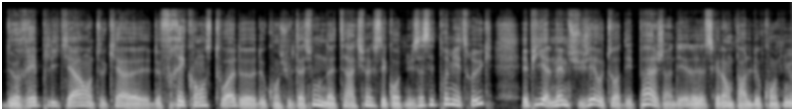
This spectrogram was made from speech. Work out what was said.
de réplica, en tout cas euh, de fréquence, toi, de, consultation d'interaction avec ces contenus. Ça, c'est le premier truc. Et puis il y a le même sujet autour des pages, hein, parce que là on parle de contenu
